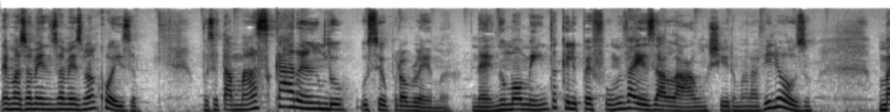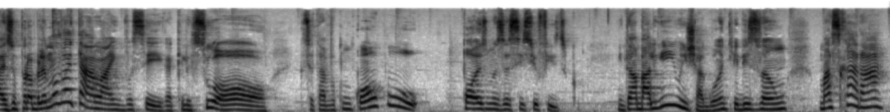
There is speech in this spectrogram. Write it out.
É mais ou menos a mesma coisa. Você tá mascarando o seu problema, né? No momento, aquele perfume vai exalar um cheiro maravilhoso. Mas o problema vai estar lá em você, aquele suor, que você tava com o corpo pós um exercício físico. Então a balinha e o enxaguante, eles vão mascarar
